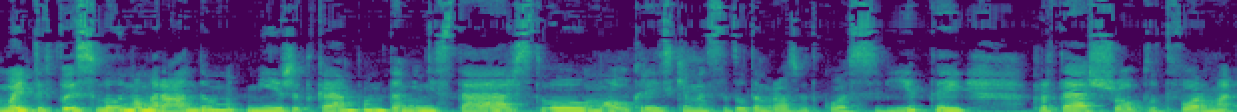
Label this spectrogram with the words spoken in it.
ми підписували меморандум між Еткемпом та Міністерством Українським інститутом розвитку освіти про те, що платформа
